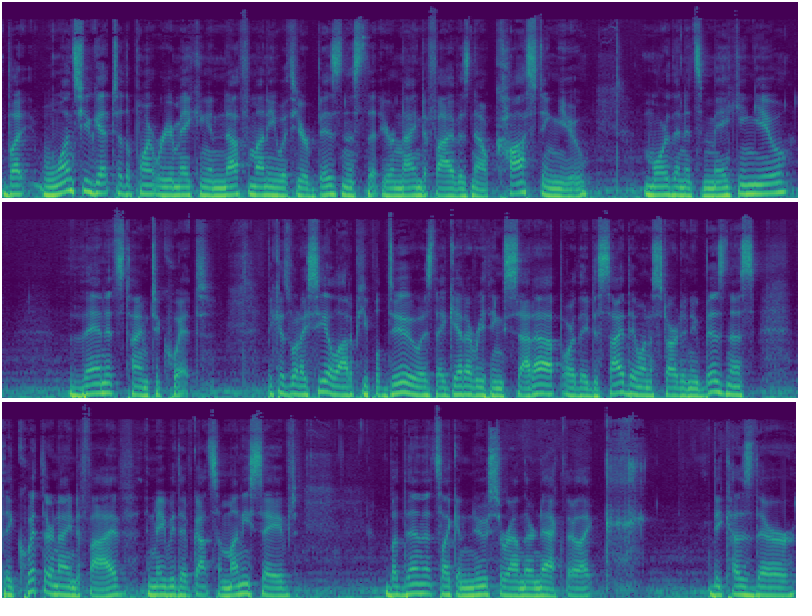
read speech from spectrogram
But once you get to the point where you're making enough money with your business that your nine to five is now costing you more than it's making you, then it's time to quit. Because what I see a lot of people do is they get everything set up or they decide they want to start a new business, they quit their nine to five, and maybe they've got some money saved but then it's like a noose around their neck. They're like, because they're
